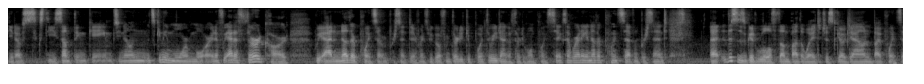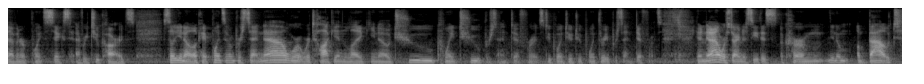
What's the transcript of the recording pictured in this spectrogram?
you know, 60 something games, you know, and it's getting more and more. And if we add a third card, we add another 0.7% difference. We go from 32.3 down to 31.6, and we're adding another 0.7%. Uh, this is a good rule of thumb, by the way, to just go down by 0.7 or 0.6 every two cards. So, you know, okay, 0.7%. Now we're, we're talking like, you know, 2.2% difference, 2.2, 2.3% difference. And now we're starting to see this occur, you know, about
